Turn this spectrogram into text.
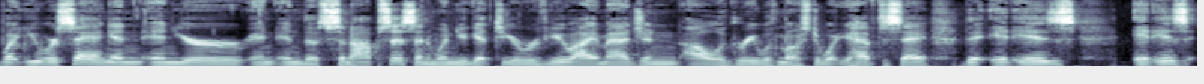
what you were saying in, in your in, in the synopsis, and when you get to your review, I imagine I'll agree with most of what you have to say. That it is it is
